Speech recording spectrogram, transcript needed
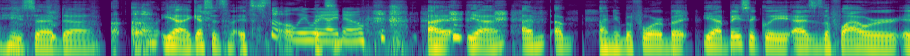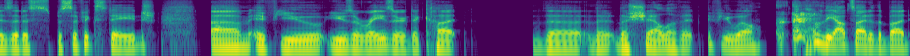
he said, uh, "Yeah, I guess it's it's it's the only way I know. I yeah I, I I knew before, but yeah, basically as the flower is at a specific stage, um, if you use a razor to cut the the the shell of it, if you will, the outside of the bud,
